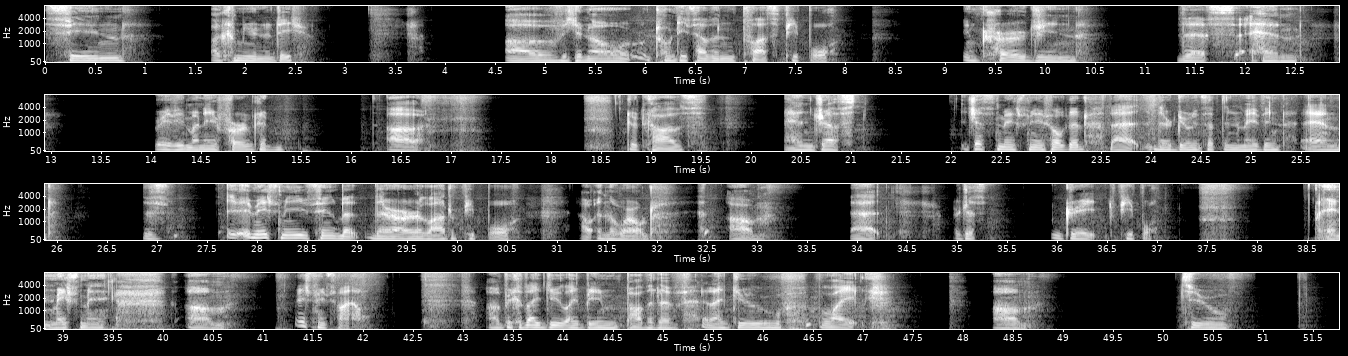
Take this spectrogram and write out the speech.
seeing a community of you know 27 plus people encouraging this and raising money for good uh good cause. And just it just makes me feel good that they're doing something amazing. And it makes me think that there are a lot of people out in the world um, that are just great people and makes me um, makes me smile uh, because I do like being positive and I do like um, to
